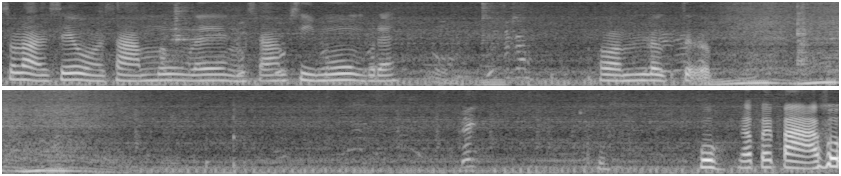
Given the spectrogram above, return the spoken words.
โซลาร์เซลล์อะสามโมงแรงสามสี่โมงก็ได้เพราะว่ามันเลิกเติบผู้แล้วไปป่าผู้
